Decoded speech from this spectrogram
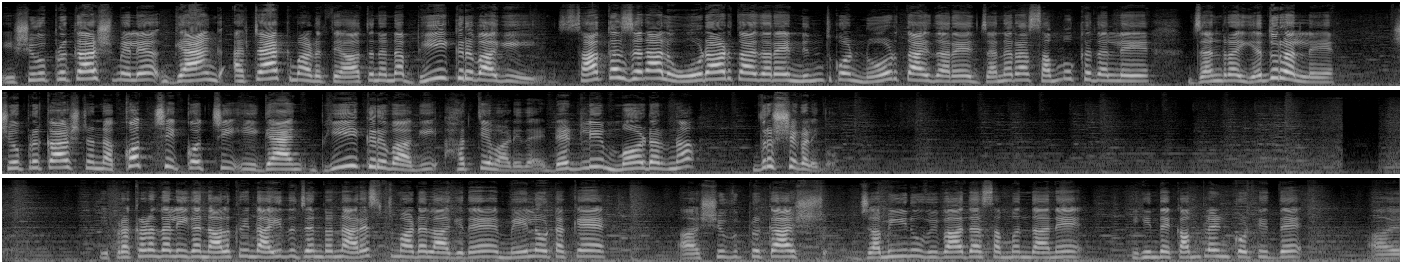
ಈ ಶಿವಪ್ರಕಾಶ್ ಮೇಲೆ ಗ್ಯಾಂಗ್ ಅಟ್ಯಾಕ್ ಮಾಡುತ್ತೆ. ಆತನನ್ನ ಭೀಕರವಾಗಿ ಸಾಕಷ್ಟು ಜನ ಅಲ್ಲಿ ಓಡಾಡ್ತಾ ಇದ್ದಾರೆ, ನಿಂತ್ಕೊಂಡು ನೋಡ್ತಾ ಇದ್ದಾರೆ, ಜನರ ಸಮ್ಮುಖದಲ್ಲೇ, ಜನರ ಎದುರಲ್ಲೇ. ಶಿವಪ್ರಕಾಶ್ನನ್ನ ಕೊಚ್ಚಿ ಕೊಚ್ಚಿ ಈ ಗ್ಯಾಂಗ್ ಭೀಕರವಾಗಿ ಹತ್ಯೆ ಮಾಡಿದೆ. ಡೆಡ್ಲಿ ಮರ್ಡರ್ನ ದೃಶ್ಯಗಳಿವು. ಈ ಪ್ರಕರಣದಲ್ಲಿ ಈಗ ನಾಲ್ಕರಿಂದ ಐದು ಜನರನ್ನು ಅರೆಸ್ಟ್ ಮಾಡಲಾಗಿದೆ. ಮೇಲ್ನೋಟಕ್ಕೆ ಶಿವಪ್ರಕಾಶ್ ಜಮೀನು ವಿವಾದ ಸಂಬಂಧನೇ ಈ ಹಿಂದೆ ಕಂಪ್ಲೇಂಟ್ ಕೊಟ್ಟಿದ್ದೆ.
